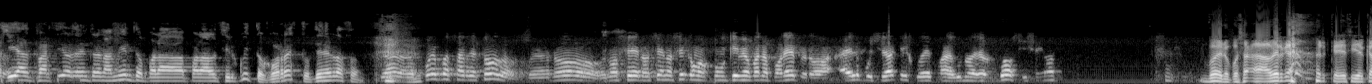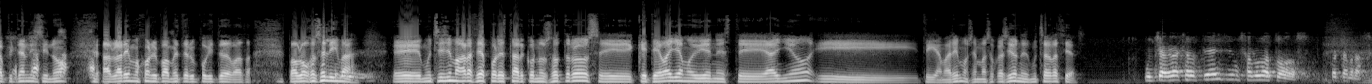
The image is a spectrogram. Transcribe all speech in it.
Sí, al partido de entrenamiento para, para el circuito, correcto, tienes razón. Claro, puede pasar de todo, pero no, no sé, no sé, no sé cómo, cómo quién me van a poner, pero hay la posibilidad que juegue con alguno de los dos, sí señor. Bueno, pues a ver, qué decide el capitán y si no, hablaremos con él para meter un poquito de baza. Pablo José Lima, eh, muchísimas gracias por estar con nosotros, eh, que te vaya muy bien este año y te llamaremos en más ocasiones. Muchas gracias. Muchas gracias a ustedes y un saludo a todos. Fuerte abrazo.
